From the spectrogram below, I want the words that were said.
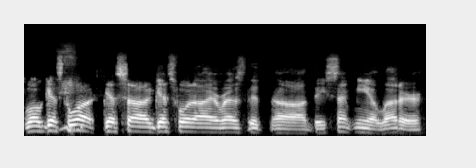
Well, guess what? Guess uh, guess what? IRS did. Uh, they sent me a letter,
